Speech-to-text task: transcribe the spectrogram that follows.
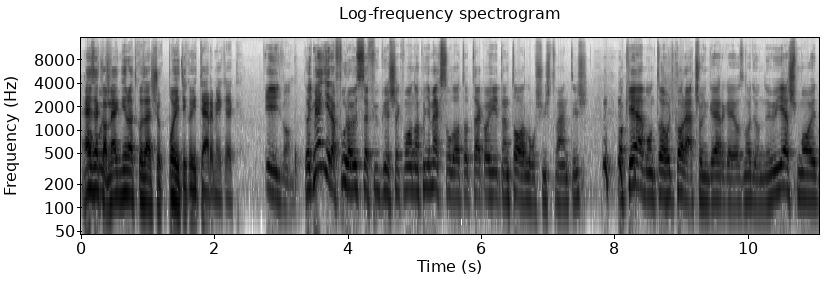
Ezek a megnyilatkozások politikai termékek. Így van. De hogy mennyire fura összefüggések vannak, ugye megszólaltatták a héten Tarlós Istvánt is, aki elmondta, hogy Karácsony Gergely az nagyon nőies, majd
